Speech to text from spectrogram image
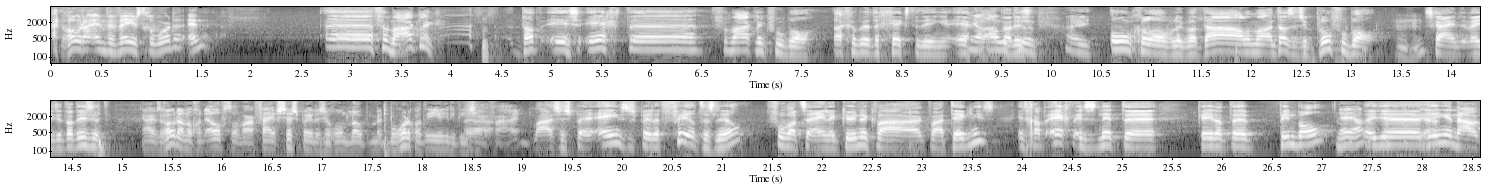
Roda MVV is het geworden. En? Eh, vermakelijk. Dat is echt eh, vermakelijk voetbal. Daar gebeurt de gekste dingen. Echt Ja, waar. Dat is. Hey. ongelooflijk wat daar allemaal... En dat is natuurlijk profvoetbal. Mhm. Schijnt, weet je, dat is het. Nou heeft Roda nog een elftal waar vijf, zes spelers in rondlopen met behoorlijk wat Eredivisie-ervaring. Maar ze spelen één, ze spelen veel te snel. Voor wat ze eigenlijk kunnen qua, qua technisch. Het gaat echt, het is net... eh, ken je dat eh pinball? Ja, ja. Weet je, dingen? Nou,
